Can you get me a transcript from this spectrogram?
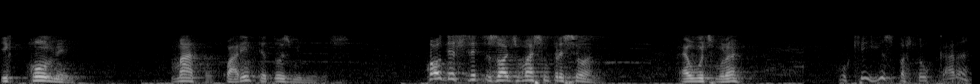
e comem, matam 42 meninos. Qual desses episódios mais te impressiona? É o último, né? Por que isso, pastor? O cara,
